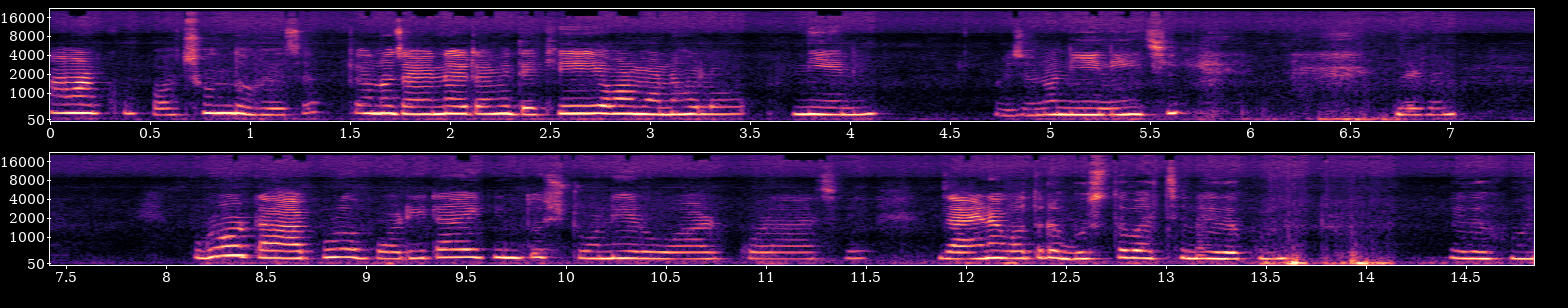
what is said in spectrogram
আমার খুব পছন্দ হয়েছে। কেন জানি না, এটা আমি দেখেই আমার মনে হলো নিয়ে নিই। ওই জন্য নিয়ে নিয়েছি। দেখুন, পুরোটা, পুরো বডিটাই কিন্তু স্টোনের ওয়ার্ক করা আছে। জানি না কতটা, বুঝতে পারছেন এই দেখুন। এই দেখুন।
